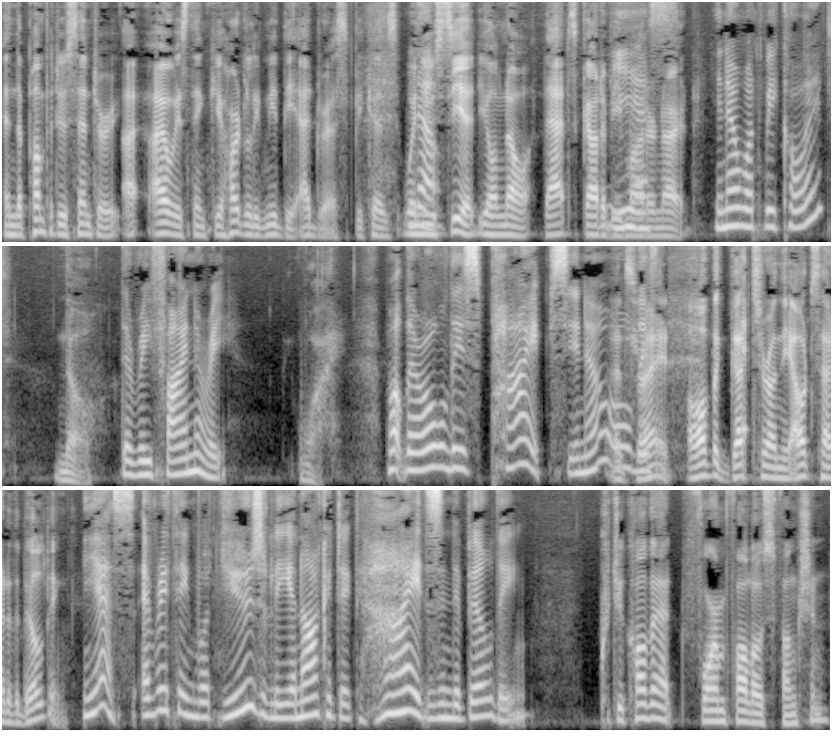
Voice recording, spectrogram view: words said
And the Pompidou Center, I, I always think you hardly need the address because when No. you see it, you'll know that's got to be modern art. You know what we call it? No. The refinery. Why? Well, there are all these pipes, you know. all That's this- right. All the guts are on the outside of the building. Yes, everything what usually an architect hides in the building. Could you call that form follows function?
